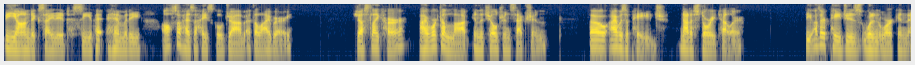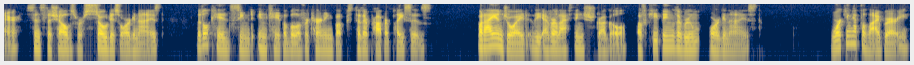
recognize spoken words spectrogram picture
beyond excited to see that Amity also has a high school job at the library. Just like her, I worked a lot in the children's section, though I was a page, not a storyteller. The other pages wouldn't work in there, since the shelves were so disorganized. Little kids seemed incapable of returning books to their proper places, but I enjoyed the everlasting struggle of keeping the room organized. Working at the library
